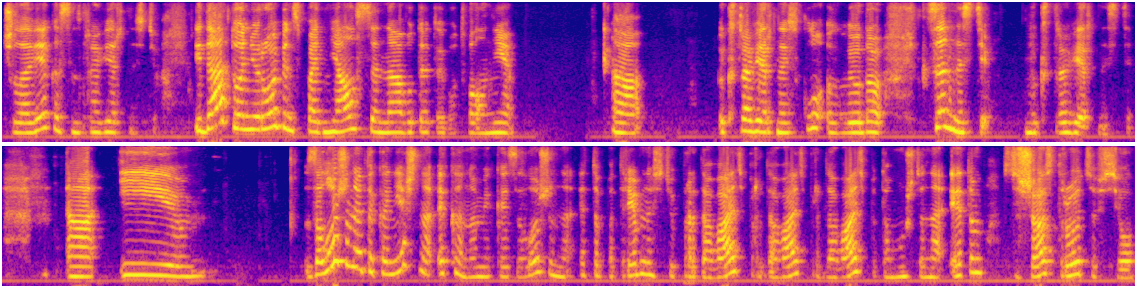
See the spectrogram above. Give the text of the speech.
Человека с интровертностью. И да, Тони Робинс поднялся на вот этой вот волне а, экстравертной скло... Э, ценности в экстравертности. А, и Заложено это, конечно, экономикой, заложено это потребностью продавать, продавать, продавать, потому что на этом США строится все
